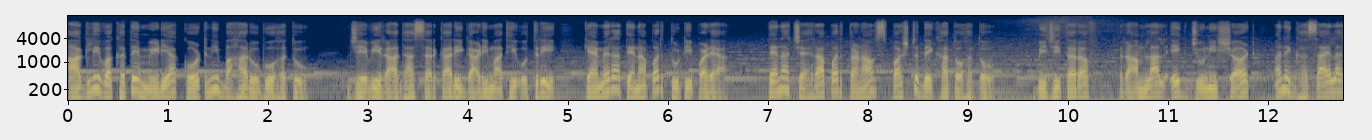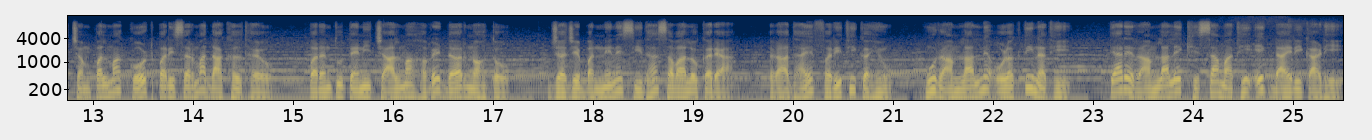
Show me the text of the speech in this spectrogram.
આગલી વખતે મીડિયા કોર્ટની બહાર ઊભું હતું. જેવી રાધા સરકારી ગાડીમાંથી ઉતરી, કેમેરા તેના પર તૂટી પડ્યા. તેના ચહેરા પર તણાવ સ્પષ્ટ દેખાતો હતો. બીજી તરફ, રામલાલ એક જૂની શર્ટ અને ઘસાયેલા ચંપલમાં કોર્ટ પરિસરમાં દાખલ થયો. પરંતુ તેની ચાલમાં હવે ડર નહોતો. જજે બંનેને સીધા સવાલો કર્યા. રાધાએ ફરીથી કહ્યું, હું રામલાલને ઓળખતી નથી. ત્યારે રામલાલે ખિસ્સામાંથી એક ડાયરી કાઢી.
